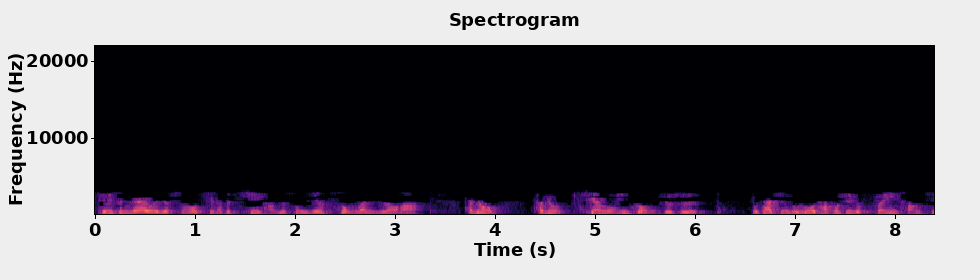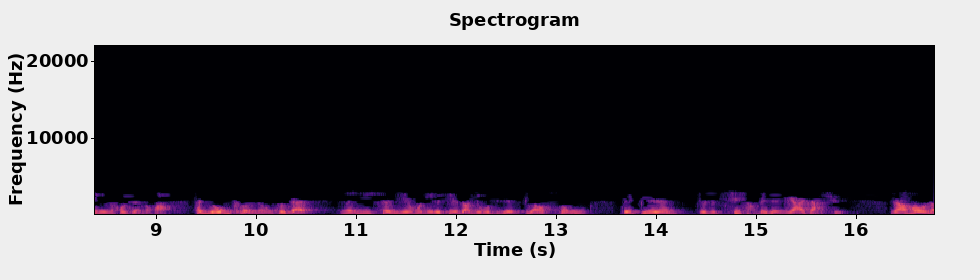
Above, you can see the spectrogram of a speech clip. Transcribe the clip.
谁是 Mary 的时候，其实他的气场就瞬间怂了，你知道吗？他就。他就陷入一种就是不太清楚，如果他不是一个非常机灵的候选人的话，他有可能会在那一瞬间或那个阶段就会比较比较怂，被别人就是气场被别人压下去，然后呢，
